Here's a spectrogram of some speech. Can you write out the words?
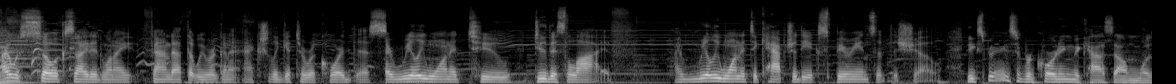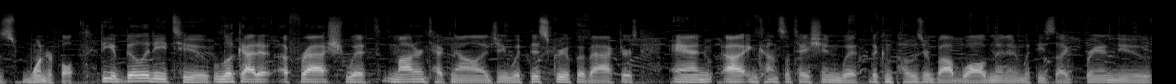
I was so excited when I found out that we were going to actually get to record this. I really wanted to do this live. I really wanted to capture the experience of the show. The experience of recording the cast album was wonderful. The ability to look at it afresh with modern technology, with this group of actors, and uh, in consultation with the composer Bob Waldman and with these like brand new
